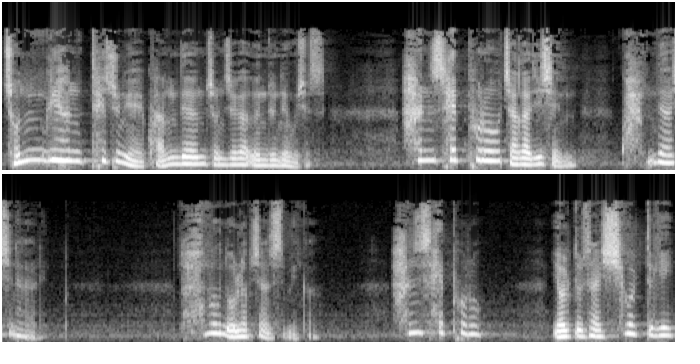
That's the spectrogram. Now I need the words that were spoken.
존귀한 태중에 광대한 존재가 은둔해 오셨어요. 한 세포로 작아지신 광대하신 하나님. 너무 놀랍지 않습니까? 한 세포로 12살 시골뜨기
